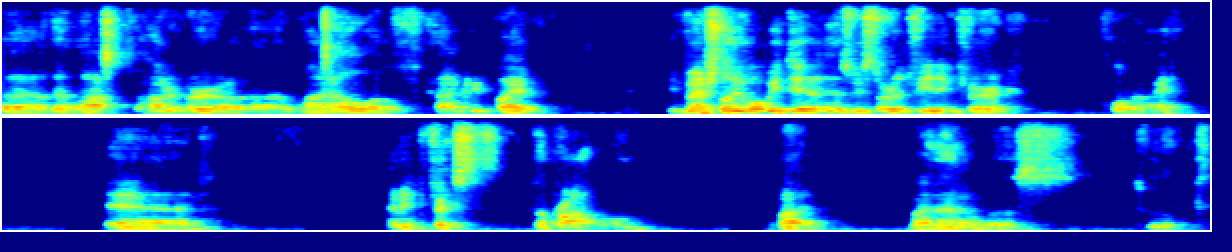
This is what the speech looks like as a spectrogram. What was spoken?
uh, that lost hundred or a, mile of concrete pipe. Eventually, what we did is we started feeding ferric chloride and I mean, fixed the problem, but by then it was too late.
